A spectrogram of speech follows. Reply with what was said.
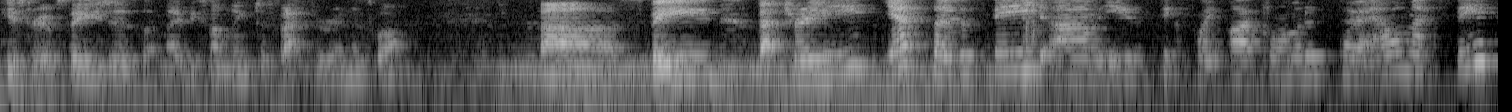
history of seizures, that may be something to factor in as well. Uh, speed, battery? Speed, yes, so the speed um, is 6.5 kilometres per hour max speed.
